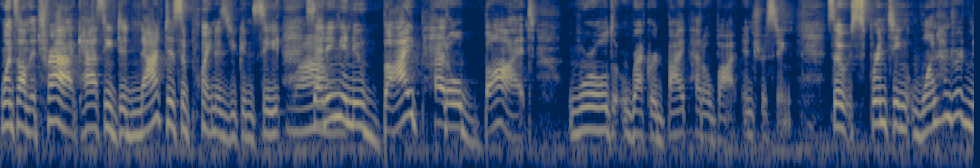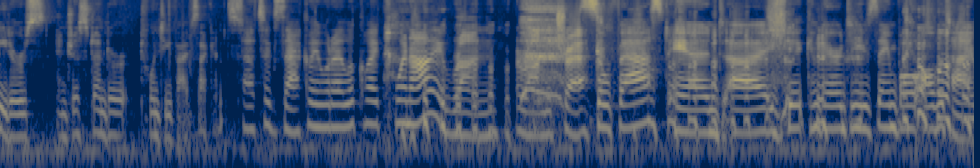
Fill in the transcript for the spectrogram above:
Once on the track, Cassie did not disappoint, as you can see, Wow. setting a new bipedal bot world record. Bipedal bot, interesting. So sprinting 100 meters in just under 25 seconds. That's exactly what I look like when I run around the track. So fast and uh, get compared to Usain Bolt all the time.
